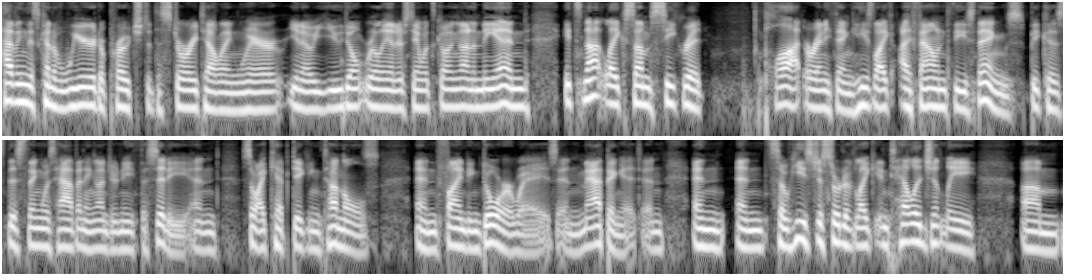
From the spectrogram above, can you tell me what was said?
having this kind of weird approach to the storytelling where you know you don't really understand what's going on in the end. It's not like some secret plot or anything. He's like, I found these things because this thing was happening underneath the city, and so I kept digging tunnels and finding doorways and mapping it, and and and so he's just sort of like intelligently um,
